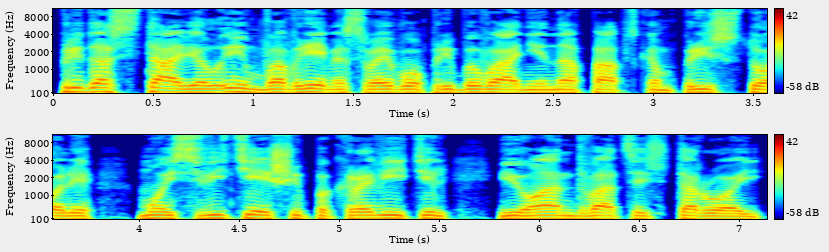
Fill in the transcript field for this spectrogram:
предоставил им во время своего пребывания на папском престоле мой святейший покровитель Иоанн XXII,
